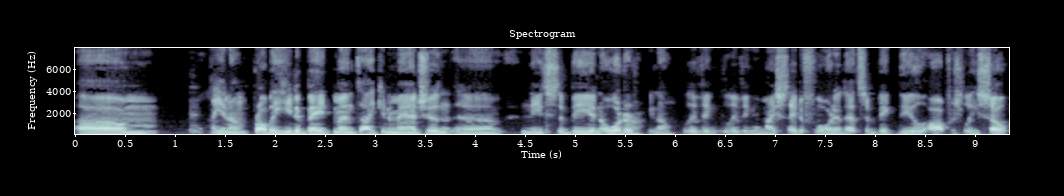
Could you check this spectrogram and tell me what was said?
um, you know, probably heat abatement. I can imagine uh, needs to be in order. You know, living living in my state of Florida, that's a big deal, obviously. So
